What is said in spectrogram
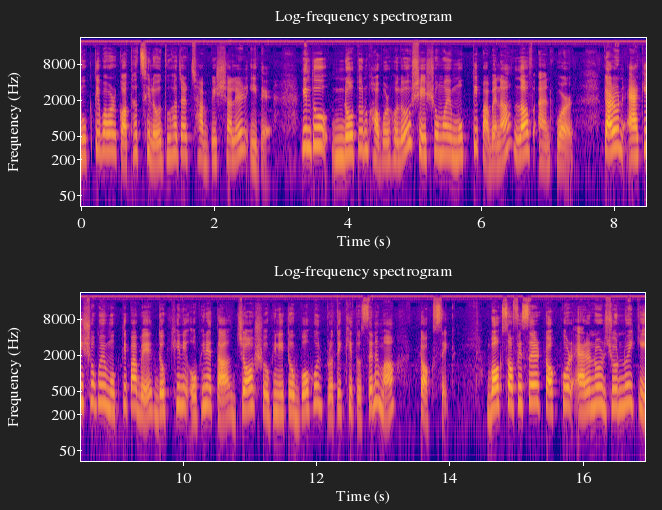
মুক্তি পাওয়ার কথা ছিল দু হাজার ছাব্বিশ সালের ঈদে। কিন্তু নতুন খবর হলো, সেই সময়ে মুক্তি পাবে না লাভ অ্যান্ড ওয়ার কারণ একই সময়ে মুক্তি পাবে দক্ষিণী অভিনেতা যশ অভিনীত বহুল প্রতীক্ষিত সিনেমা টক্সিক বক্স অফিসের টক্কর এড়ানোর জন্যই কি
